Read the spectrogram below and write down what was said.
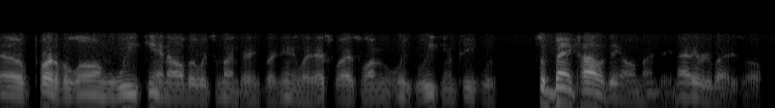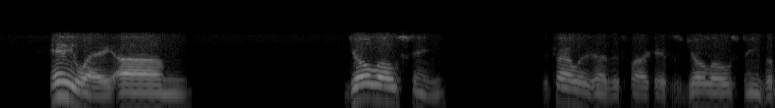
uh, part of a long weekend, although it's Monday. But anyway, that's why it's long week- weekend. People, it's a bank holiday on Monday. Not everybody's off. Anyway, um, Joel Osteen. The title of this podcast is Joel Osteen: The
